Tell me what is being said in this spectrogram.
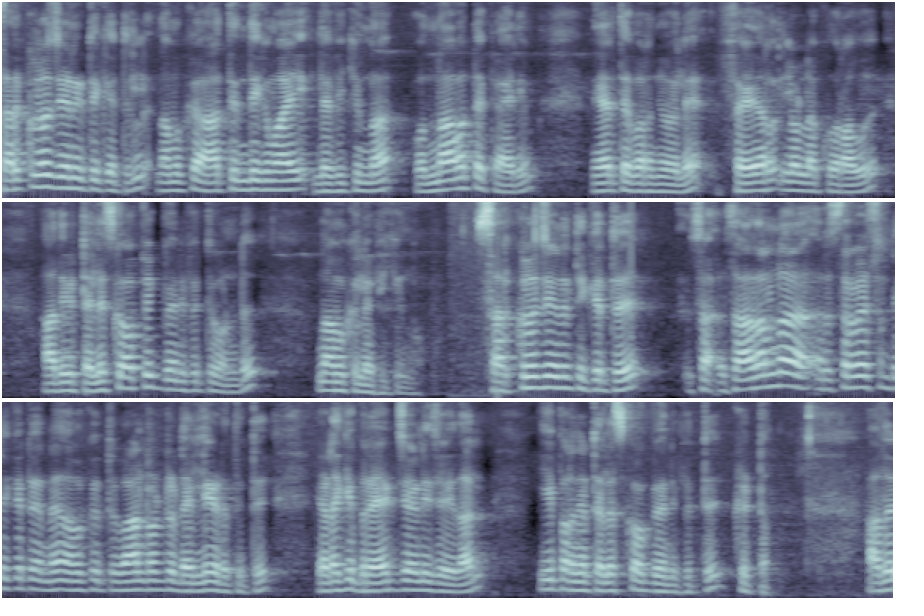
സർക്കുലർ ജേണി ടിക്കറ്റിൽ നമുക്ക് ആത്യന്തികമായി ലഭിക്കുന്ന ഒന്നാമത്തെ കാര്യം നേരത്തെ പറഞ്ഞ പോലെ ഫെയറിലുള്ള കുറവ് അത് ഈ ടെലിസ്കോപ്പിക് ബെനിഫിറ്റ് കൊണ്ട് നമുക്ക് ലഭിക്കുന്നു. സർക്കുലർ ജേണി ടിക്കറ്റ് സാധാരണ റിസർവേഷൻ ടിക്കറ്റ് തന്നെ നമുക്ക് ട്രിവാൻഡ്രം ടു ഡൽഹി എടുത്തിട്ട് ഇടയ്ക്ക് ബ്രേക്ക് ജേണി ചെയ്താൽ ഈ പറഞ്ഞ ടെലിസ്കോപ്പ് ബെനിഫിറ്റ് കിട്ടും. അത്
